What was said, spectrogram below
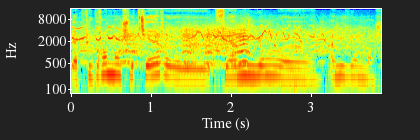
La plus grande manchotière fait un million, un million de manchots.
